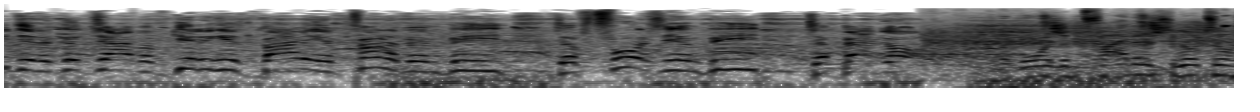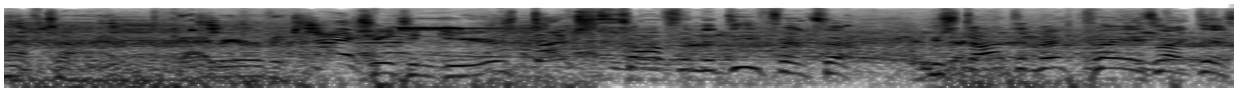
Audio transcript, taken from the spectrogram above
Kyrie did a good job of getting his body in front of Embiid to force Embiid to back off. More than five minutes to go till halftime. Kyrie Irving changing gears. Soften the defense up. You start to make plays like this.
